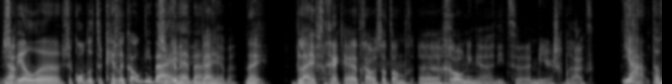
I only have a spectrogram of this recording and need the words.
Ja. wilden, ze konden het er kennelijk ook niet bij ze kunnen hebben. het niet bij hebben. Nee. Blijft gek, hè? Trouwens, dat dan eh, Groningen niet eh, meer is gebruikt. Ja, dat, Omdat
